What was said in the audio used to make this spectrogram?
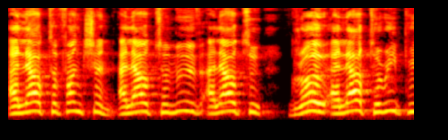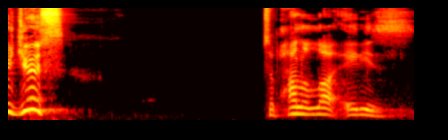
allowed to function, allowed to move, allowed to grow, allowed to reproduce. Subhanallah, it is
